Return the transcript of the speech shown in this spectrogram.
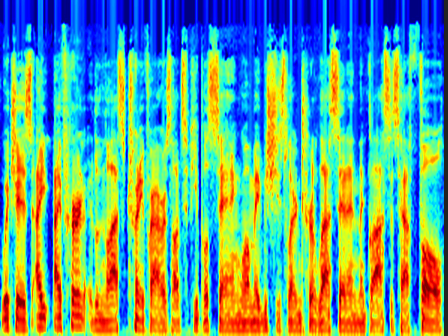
which is I, I've heard in the last 24 hours, lots of people saying, well, maybe she's learned her lesson and the glass is half full.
